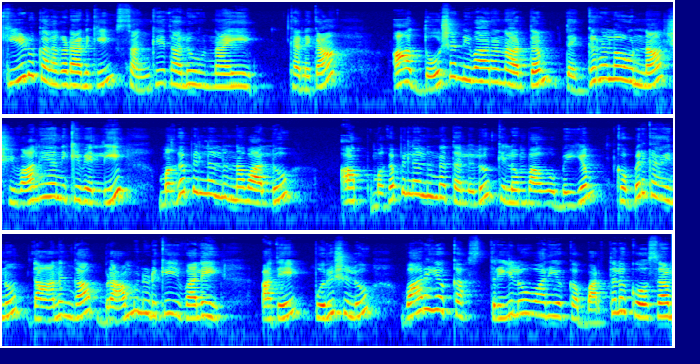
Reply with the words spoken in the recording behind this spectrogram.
కీడు కలగడానికి సంకేతాలు ఉన్నాయి. కనుక ఆ దోష నివారణార్థం దగ్గరలో ఉన్న శివాలయానికి వెళ్ళి మగపిల్లలున్న వాళ్ళు ఆ మగపిల్లలున్న తల్లులు కిలోంబావు బియ్యం కొబ్బరికాయను దానంగా బ్రాహ్మణుడికి ఇవ్వాలి. అదే పురుషులు వారి యొక్క స్త్రీలు వారి యొక్క భర్తల కోసం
